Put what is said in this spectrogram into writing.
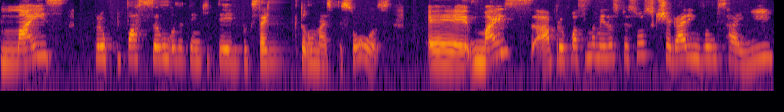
mais preocupação você tem que ter porque está impactando mais pessoas. É, mais a preocupação também das pessoas que chegarem vão sair.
